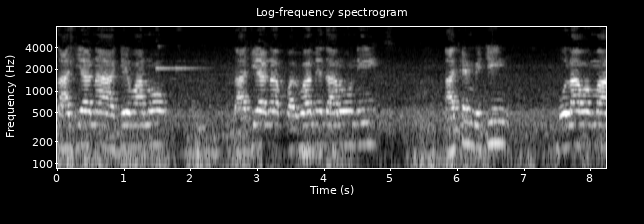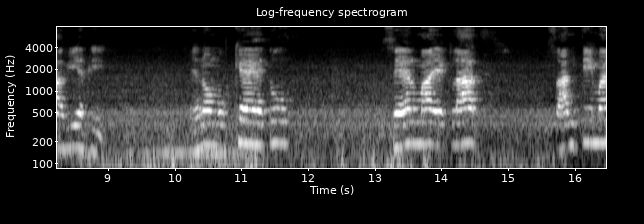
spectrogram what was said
તાજિયાના આગેવાનો, તાજિયાના પરવાનેદારોની આજે મિટિંગ બોલાવવામાં આવી હતી. એનો મુખ્ય હેતુ શહેરમાં એકલા શાંતિમય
